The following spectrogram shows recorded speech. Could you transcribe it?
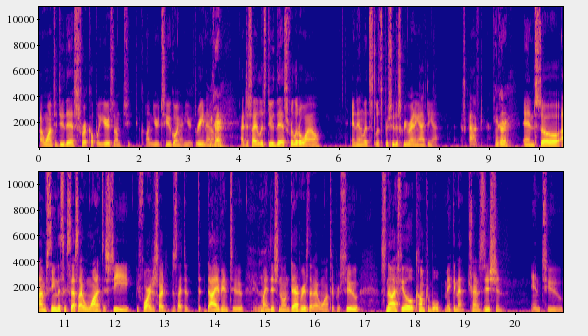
I want to do this for a couple of years. I'm two, on year two, going on year three now. Okay. I decided let's do this for a little while, and then let's let's pursue the screenwriting acting after. Okay. And so I'm seeing the success I wanted to see before I decide decide to d- dive into my additional endeavors that I want to pursue. So now I feel comfortable making that transition into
